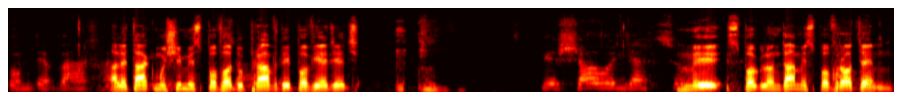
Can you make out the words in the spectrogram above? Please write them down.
Um Ale tak musimy z powodu prawdy powiedzieć, my spoglądamy z powrotem.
